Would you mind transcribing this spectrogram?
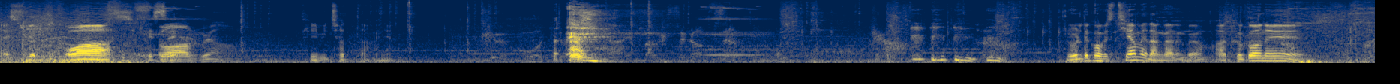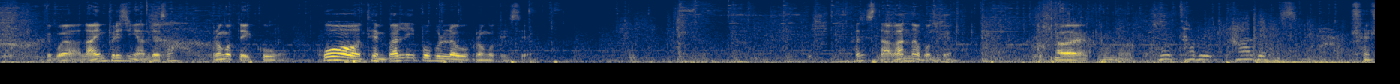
나이스 죽였다. 와 진짜 개쎄. 와 뭐야. 딜 미쳤다 그냥 롤드컵에서 티아멧 안 가는 거요? 아 그거는 그 뭐야 라인 프리징이 안 돼서? 그런 것도 있고 코어템 빨리 뽑으려고 그런 것도 있어요. 카직스 나갔나 본데요? 아 그런 거 같아 포탑을 파괴했습니다. 아니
